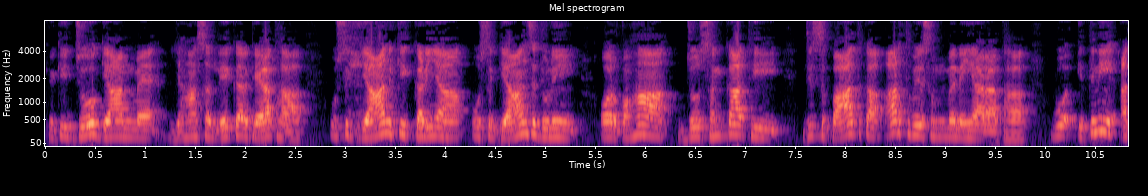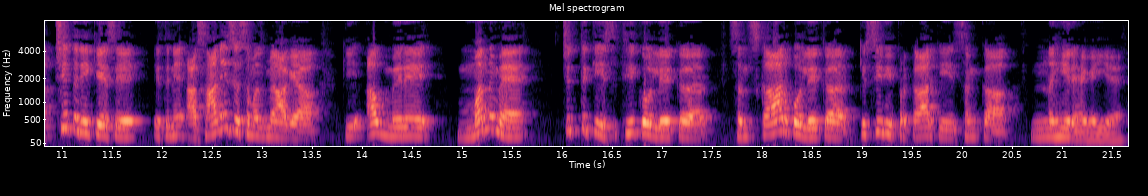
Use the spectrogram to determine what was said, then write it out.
क्योंकि जो ज्ञान मैं यहाँ से लेकर गया था उस ज्ञान की कड़ियाँ उस ज्ञान से जुड़ी और वहाँ जो शंका थी, जिस बात का अर्थ मेरे समझ में नहीं आ रहा था, वो इतनी अच्छी तरीके से, इतने आसानी से समझ में आ गया कि अब मेरे मन में चित्त की स्थिति को लेकर, संस्कार को लेकर किसी भी प्रकार की शंका नहीं रह गई है।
